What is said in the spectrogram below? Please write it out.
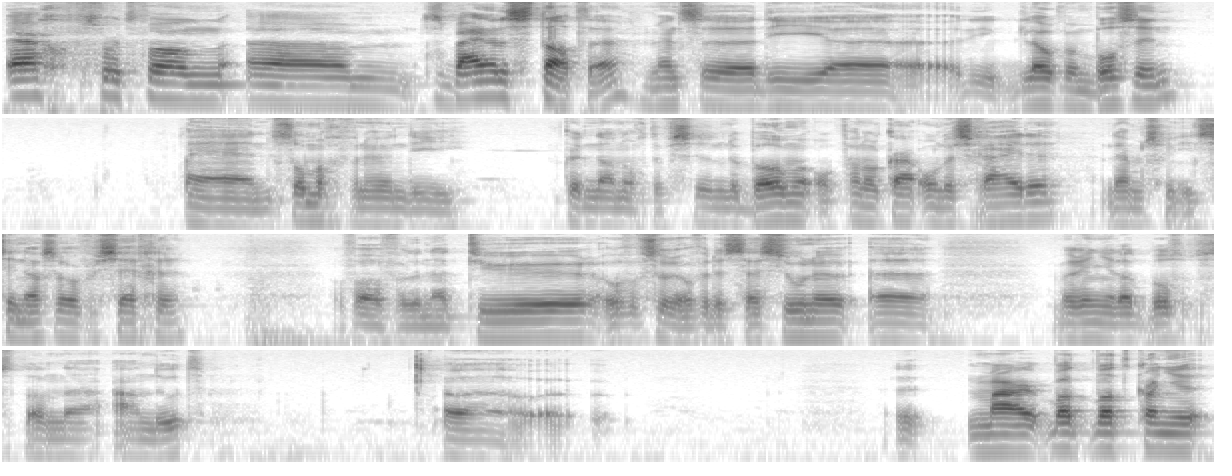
erg soort van, ehm, het is bijna de stad, hè. Mensen die, eh, die lopen een bos in. En sommige van hun die kunnen dan nog de verschillende bomen van elkaar onderscheiden. En daar misschien iets zinnigs over zeggen. Of over de natuur, of sorry, over de seizoenen eh, waarin je dat bos dan eh, aandoet. Maar wat, wat, kan je,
